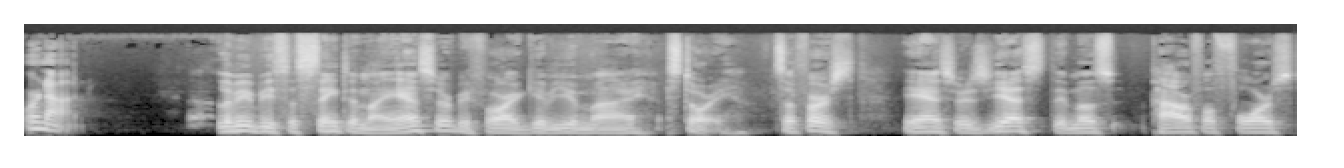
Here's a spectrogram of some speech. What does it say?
or not? Let me be succinct in my answer before I give you my story. So, first, the answer is yes, the most powerful force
